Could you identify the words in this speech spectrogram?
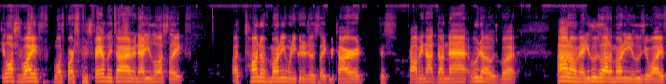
he lost his wife, lost parts of his family time, and now you lost like a ton of money when you could have just like retired, just Probably not done that. Who knows? But I don't know, man. You lose a lot of money. You lose your wife.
